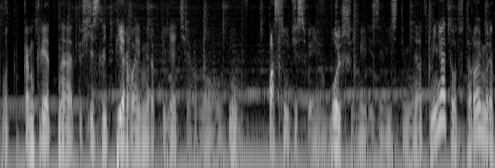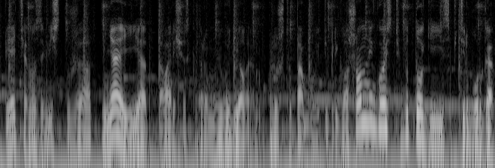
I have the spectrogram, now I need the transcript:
вот конкретно, то есть если первое мероприятие, оно, ну, по сути своей в большей мере зависит именно от меня, то вот второе мероприятие, оно зависит уже от меня и от товарища, с которым мы его делаем. Плюс, что там будет и приглашенный гость в итоге из Петербурга,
